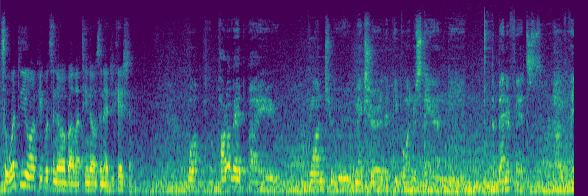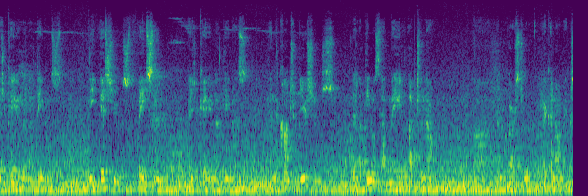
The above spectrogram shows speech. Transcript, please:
So what do you want people to know about Latinos in education? Well, part of it, I want to make sure that people understand the, the benefits of educating the Latinos, the issues facing educating Latinos, and the contributions that Latinos have made up to now uh, in regards to economics.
